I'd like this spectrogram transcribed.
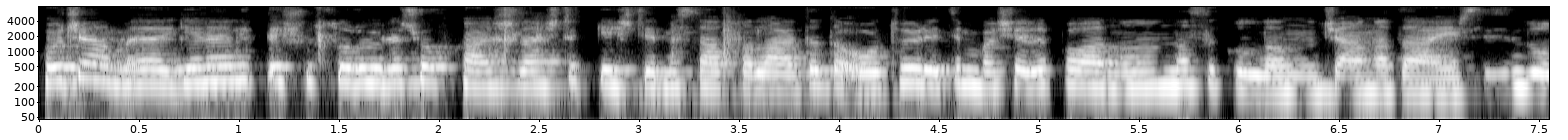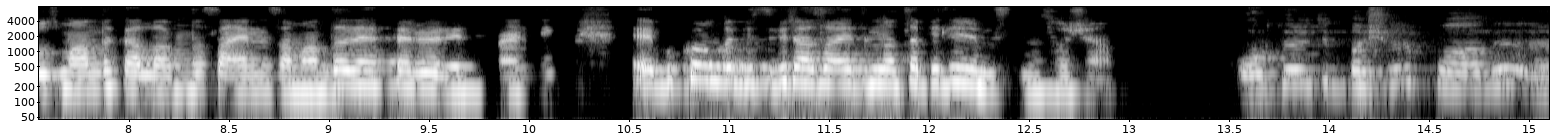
Hocam, e, genellikle şu soruyla çok karşılaştık geçtiğimiz haftalarda da orta öğretim başarı puanının nasıl kullanılacağına dair. Sizin de uzmanlık alanınız aynı zamanda rehber öğretmenlik. E, bu konuda bizi biraz aydınlatabilir misiniz hocam? Ortaöğretim başarı puanı e,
